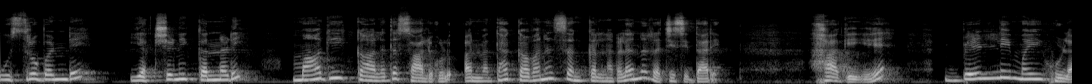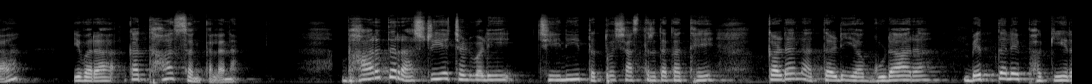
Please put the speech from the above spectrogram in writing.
ಉಸ್ರುಬಂಡೆ ಯಕ್ಷಿಣಿ ಕನ್ನಡಿ, ಮಾಗಿ ಕಾಲದ ಸಾಲುಗಳು ಅನ್ನುವಂತಹ ಕವನ ಸಂಕಲನಗಳನ್ನು ರಚಿಸಿದ್ದಾರೆ. ಹಾಗೆಯೇ ಬೆಳ್ಳಿ ಮೈ ಹುಳ ಇವರ ಕಥಾ ಸಂಕಲನ. ಭಾರತ ರಾಷ್ಟ್ರೀಯ ಚಳುವಳಿ, ಚೀನಿ ತತ್ವಶಾಸ್ತ್ರದ ಕಥೆ ಕಡಲ ತಡಿಯ ಗುಡಾರ, ಬೆತ್ತಲೆ ಫಕೀರ,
